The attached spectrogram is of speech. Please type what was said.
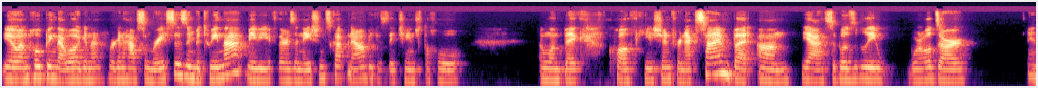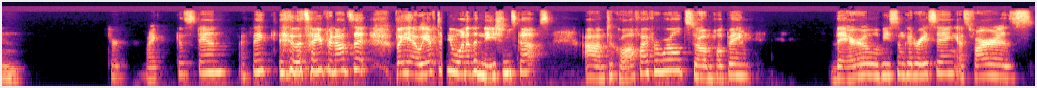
you know, I'm hoping that we're gonna we're gonna have some races in between that. Maybe if there's a Nations Cup now because they changed the whole Olympic qualification for next time. But um, yeah, supposedly worlds are in Turkmenistan, I think that's how you pronounce it. But yeah, we have to do one of the Nations Cups um, to qualify for World. So I'm hoping there will be some good racing. As far as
